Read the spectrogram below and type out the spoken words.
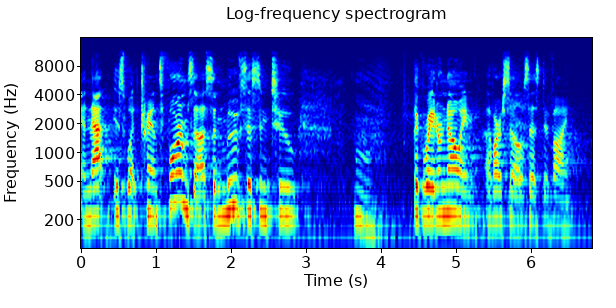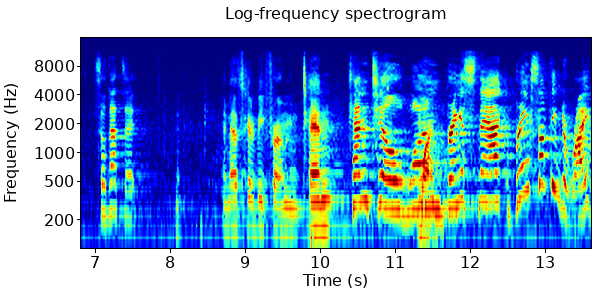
And that is what transforms us and moves us into hmm, the greater knowing of ourselves as divine. So that's it. And that's going to be from 10 10 till 1, One. bring a snack, bring something to write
